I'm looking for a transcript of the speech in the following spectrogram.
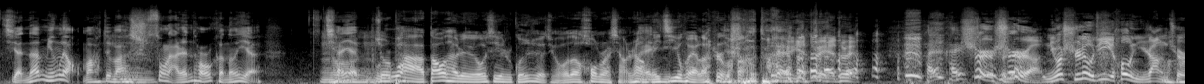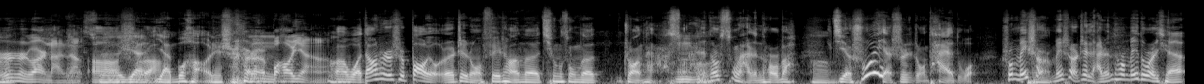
简单明了嘛，对吧？嗯送俩人头可能也钱也不多，就是怕 DOTA 这个游戏是滚雪球的，后面想让哎没机会了，是吗？对对对，还还是是啊。你说十六级以后你让，你确实是有点难的，啊，演演不好这事儿。是不好演啊。啊，我当时是抱有着这种非常的轻松的状态，啊送俩人头送俩人头吧。嗯解说也是这种态度，说没事儿没事儿，这俩人头没多少钱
